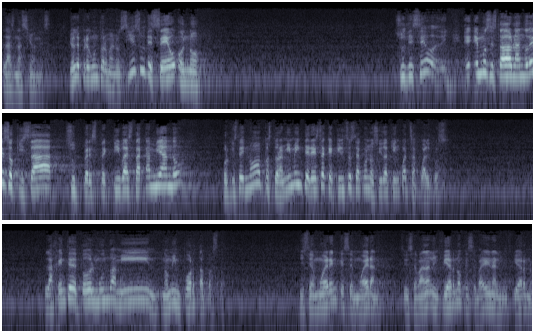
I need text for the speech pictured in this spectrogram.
las naciones. Yo le pregunto, hermano, si es su deseo o no. Su deseo, eh, hemos estado hablando de eso, quizá su perspectiva está cambiando, porque usted, no, pastor, a mí me interesa que Cristo sea conocido aquí en Coatzacoalcos. La gente de todo el mundo a mí no me importa, pastor. Si se mueren, que se mueran. Si se van al infierno, que se vayan al infierno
